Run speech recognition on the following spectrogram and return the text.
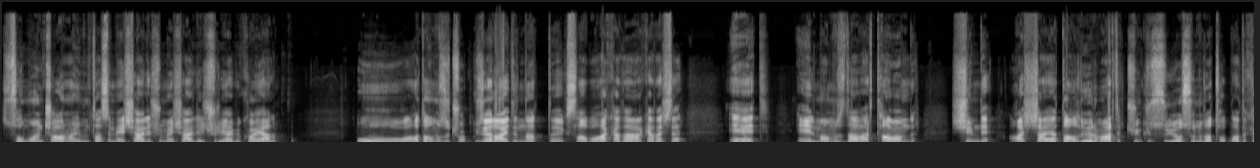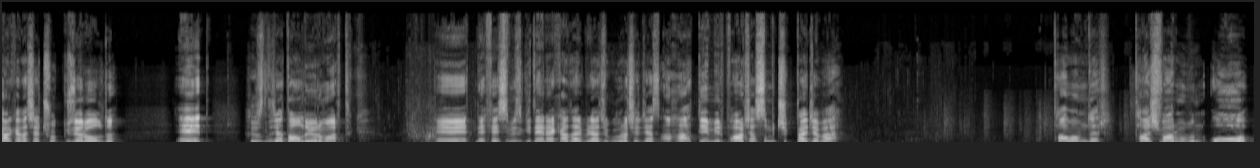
somon çağırma yumurtası meşale. Şu meşaleyi şuraya bir koyalım. Oo adamımızı çok güzel aydınlattık. Sabaha kadar arkadaşlar. Evet elmamız da var tamamdır. Şimdi aşağıya dalıyorum artık çünkü su yosunu da topladık arkadaşlar. Çok güzel oldu. Evet hızlıca dalıyorum artık. Evet nefesimiz gidene kadar birazcık uğraşacağız. Aha demir parçası mı çıktı acaba? Tamamdır. Taş var mı bunun? Oo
